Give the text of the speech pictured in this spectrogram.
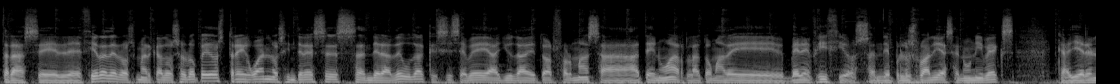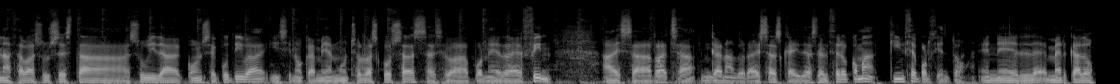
tras el cierre de los mercados europeos, tregua en los intereses de la deuda, que si se ve ayuda de todas formas a atenuar la toma de beneficios de plusvalías en un IBEX que ayer enlazaba su sexta subida consecutiva y si no cambian mucho las cosas se va a poner fin a esa racha ganadora, esas caídas del 0,15% en el mercado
